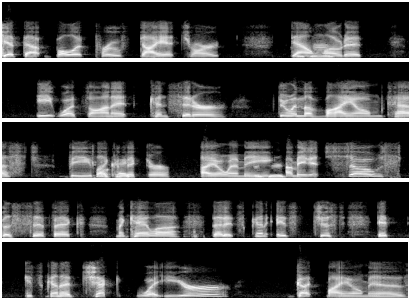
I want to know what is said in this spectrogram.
get that bulletproof diet chart download mm-hmm. it eat what's on it consider doing the viome test v like okay. victor IOME. Mm-hmm. I mean, it's so specific, Michaela, that it's gonna. It's just it. It's gonna check what your gut biome is,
